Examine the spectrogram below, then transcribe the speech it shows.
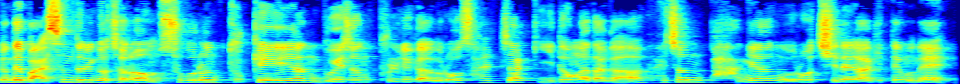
근데 말씀드린 것처럼 수구는 두께에 의한 무회전 분리각으로 살짝 이동하다가 회전 방향으로 진행하기 때문에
